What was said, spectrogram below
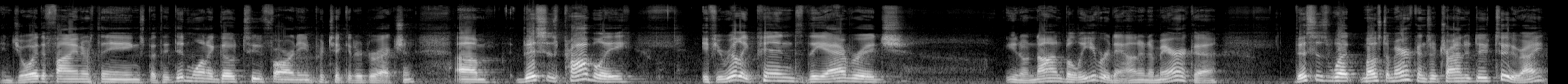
enjoy the finer things, but they didn't want to go too far in any particular direction. Um, this is probably, if you really pinned the average, you know, non-believer down in America, this is what most Americans are trying to do too, right?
